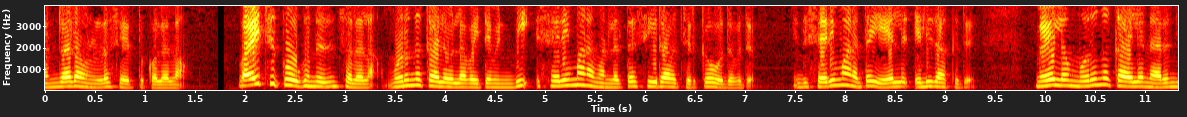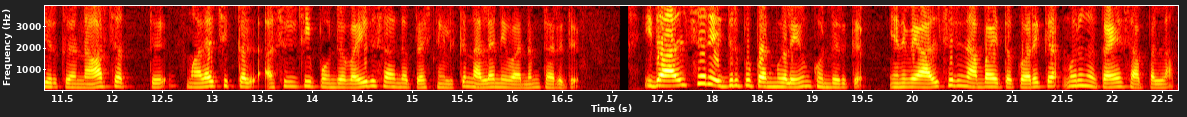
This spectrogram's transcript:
அன்றாட உணவுல சேர்த்து கொள்ளலாம். வயிற்றுக்கு உகந்ததுன்னு சொல்லலாம். முருங்கைக்காயில் உள்ள வைட்டமின் பி செரிமான மண்டலத்தை சீராக வச்சிருக்க உதவுது. இது செரிமானத்தை எளி எளிதாக்குது. மேலும் முருங்கைக்காயில நிறைஞ்சிருக்கிற நார்ச்சத்து மலச்சிக்கல் அசிடிட்டி போன்ற வயிறு சார்ந்த பிரச்சனைகளுக்கு நல்ல நிவாரணம் தருது. இது அல்சர் எதிர்ப்பு பண்புகளையும் கொண்டிருக்கு. எனவே அல்சரின் அபாயத்தை குறைக்க முருங்கைக்காயை சாப்பிடலாம்.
